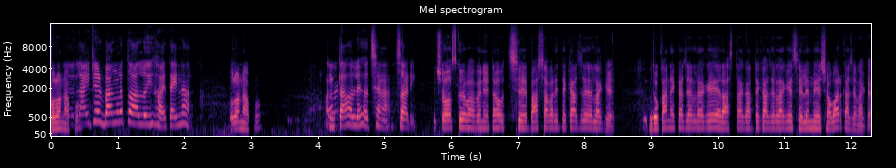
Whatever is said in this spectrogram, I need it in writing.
বলো না আপু। লাইটের বাংলা তো আলোই হয় তাই না? বলো না আপু। তাহলে হচ্ছে না সরি সহজ করে ভাবেন এটা হচ্ছে বাসা বাড়িতে কাজে লাগে দোকানে কাজে লাগে রাস্তাঘাটে কাজে লাগে ছেলে মেয়ে সবার কাজে লাগে।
